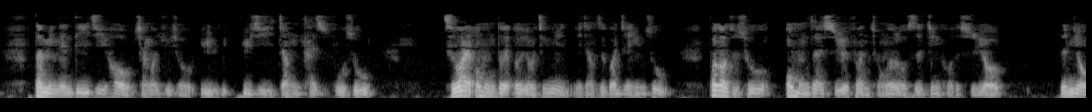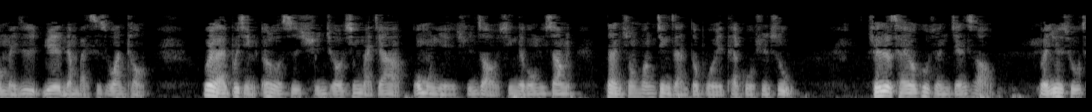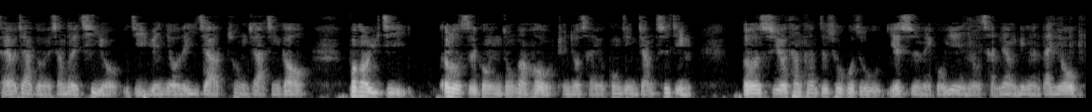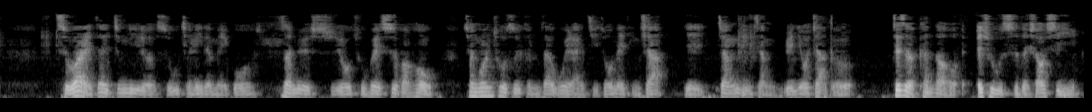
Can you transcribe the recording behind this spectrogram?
但明年第一季后，相关需求预预计将开始复苏。此外，欧盟对俄油禁运也将是关键因素。报告指出，欧盟在十月份从俄罗斯进口的石油仍有每日约两百四十万桶。未来不仅俄罗斯寻求新买家，欧盟也寻找新的供应商，但双方进展都不会太过迅速。随着柴油库存减少，本月初柴油价格相对汽油以及原油的溢价创下新高。报告预计。俄罗斯供应中断后，全球柴油供应将吃紧，而石油探勘支出不足，也使美国页岩油产量令人担忧。此外，在经历了史无前例的美国战略石油储备释放后，相关措施可能在未来几周内停下，也将影响原油价格。接着看到 H 五十的消息，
